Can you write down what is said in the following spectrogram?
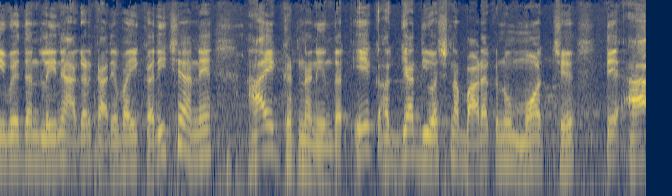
નિવેદન લઈને આગળ કાર્યવાહી કરી છે અને આ એક ઘટનાની અંદર, એક અગિયાર દિવસના બાળકનું મોત છે. આ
